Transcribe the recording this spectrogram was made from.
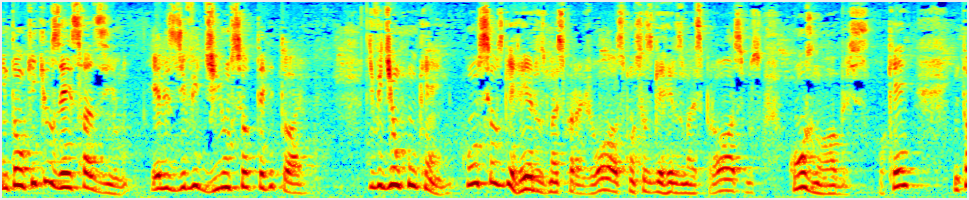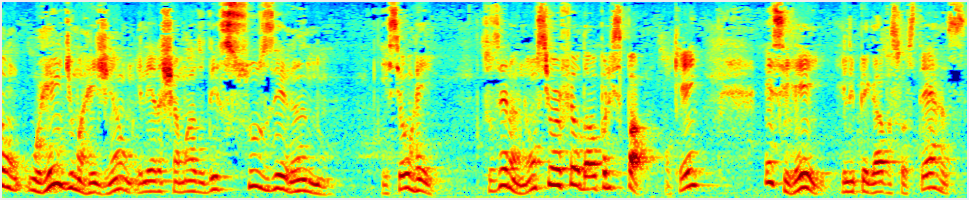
Então, o que, que os reis faziam? Eles dividiam seu território. Dividiam com quem? Com seus guerreiros mais corajosos, com seus guerreiros mais próximos, com os nobres, ok? Então, o rei de uma região, ele era chamado de suzerano. Esse é o rei suzerano, é um senhor feudal principal, ok? Esse rei, ele pegava suas terras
